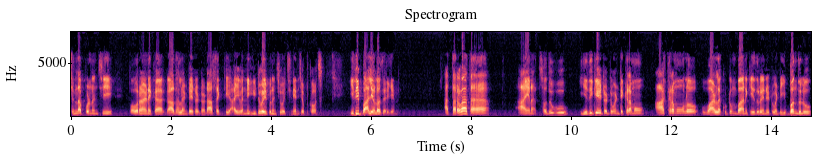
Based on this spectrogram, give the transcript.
చిన్నప్పటి నుంచి పౌరాణిక గాథలంటేటటువంటి ఆసక్తి అవన్నీ ఇటువైపు నుంచి వచ్చి నేను చెప్పుకోవచ్చు. ఇది బాల్యంలో జరిగింది. ఆ తర్వాత ఆయన చదువు ఎదిగేటటువంటి క్రమం ఆ క్రమంలో వాళ్ళ కుటుంబానికి ఎదురైనటువంటి ఇబ్బందులు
